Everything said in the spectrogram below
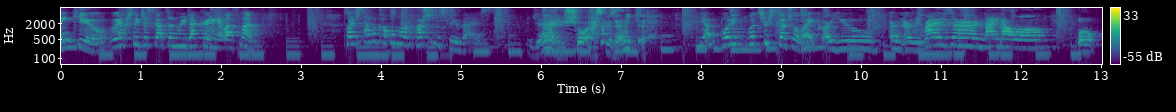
thank you. We actually just got done redecorating it last month. So I just have a couple more questions for you guys. Yeah, sure. Ask us anything. Yeah, what what's your schedule like? Are you an early riser, night owl? Well,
